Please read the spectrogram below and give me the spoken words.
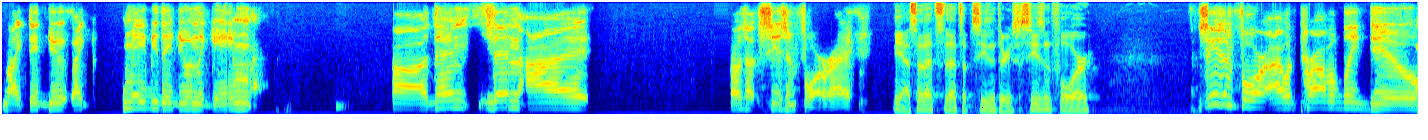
like they do, like maybe they do in the game. Uh, then then I, I was at season four, right? Yeah, so that's that's up to season 3. So season 4, season four, I would probably do.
